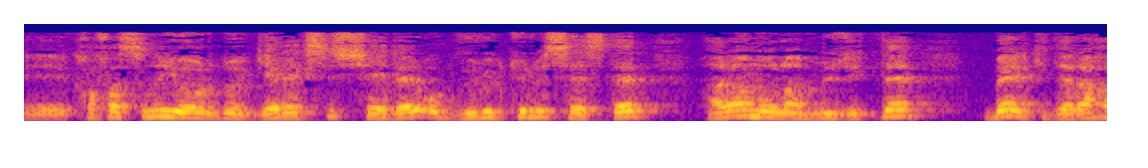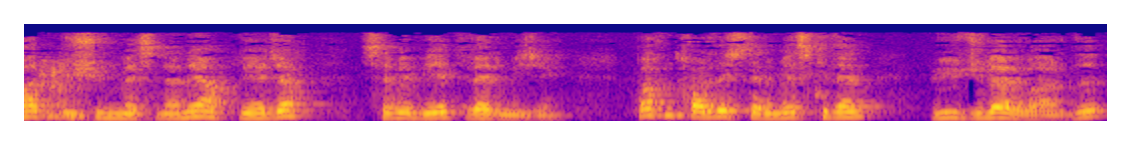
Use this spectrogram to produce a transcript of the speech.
e, kafasını yorduğu gereksiz şeyler, o gürültülü sesler, haram olan müzikler belki de rahat düşünmesine ne yapmayacak? Sebebiyet vermeyecek. Bakın kardeşlerim eskiden büyücüler vardı.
